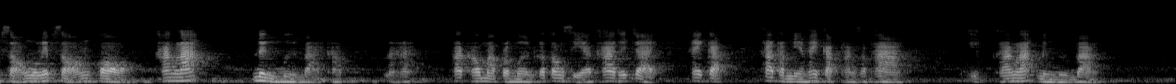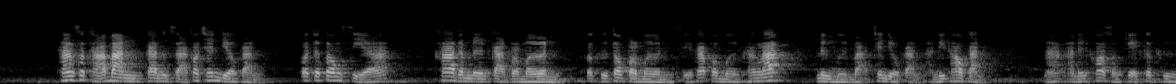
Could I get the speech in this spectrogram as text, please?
บ12 วงเล็บ 2ก่อครั้งละ 10,000 บาทครับนะฮะถ้าเขามาประเมินก็ต้องเสียค่าใช้จ่ายให้กับค่าธรรมเนียมให้กับทางสภาอีกครั้งละ 10,000 บาท ทางสถาบันการศึกษาก็เช่นเดียวกัน ก็จะต้องเสียค่าดำเนินการประเมินก็คือต้องประเมินเสียค่าประเมินครั้งละ 10,000 บาท เช่นเดียวกัน อันนี้เท่ากัน นะอันนี้ข้อสังเกตก็คือ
